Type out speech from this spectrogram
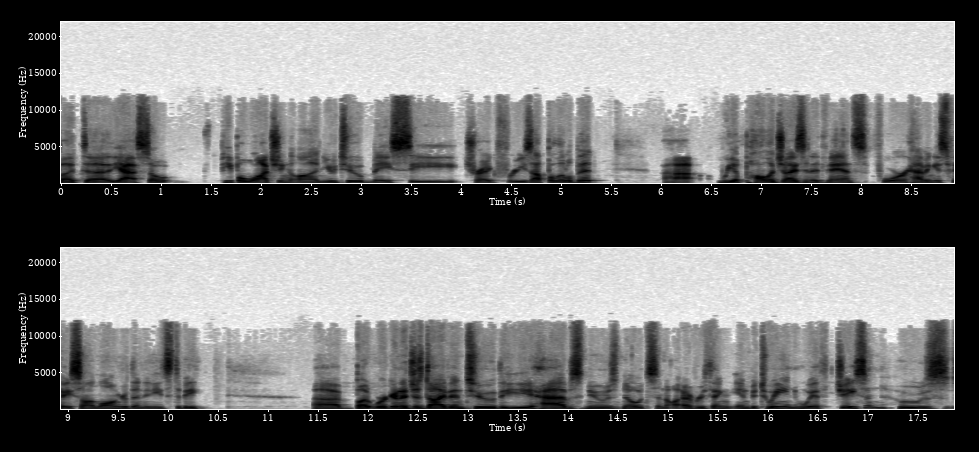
But uh, yeah, so people watching on YouTube may see Treg freeze up a little bit. Uh, we apologize in advance for having his face on longer than it needs to be. Uh, but we're going to just dive into the Habs news, notes, and everything in between with Jason, who's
